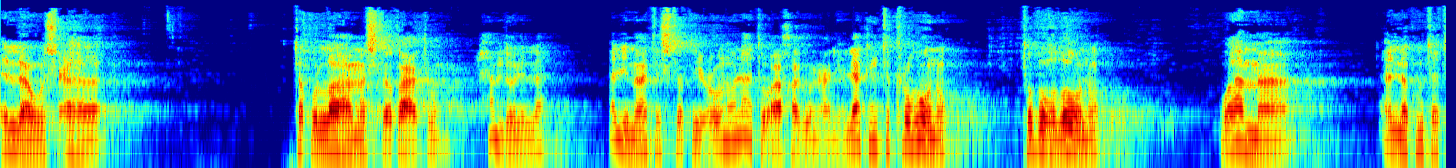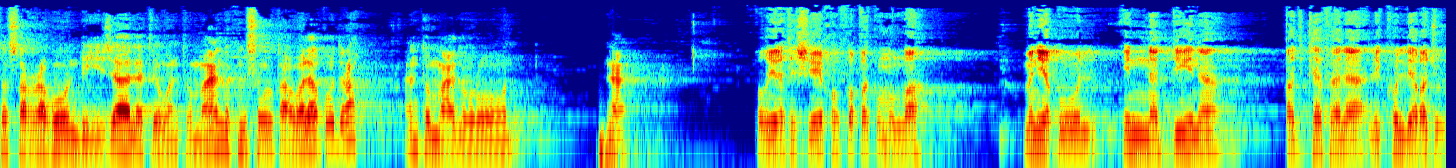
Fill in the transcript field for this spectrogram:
إلا وسعها. اتقوا الله ما استطعتم الحمد لله. اللي ما تستطيعون لا تؤاخذون عليه لكن تكرهونه تبغضونه. وأما أنكم تتصرفون بإزالته وأنتم ما عندكم سلطة ولا قدرة أنتم معذورون. نعم. فضيلة الشيخ وفقكم الله من يقول إن الدين قد كفل لكل رجل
